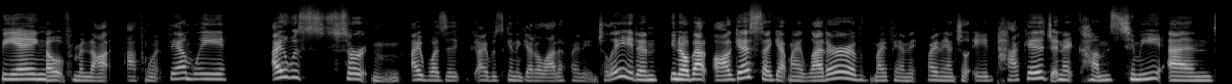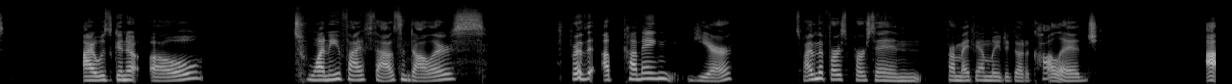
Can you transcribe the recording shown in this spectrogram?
Being out from a not affluent family, I was certain I wasn't I was going to get a lot of financial aid and you know about August I get my letter of my fan- financial aid package and it comes to me and I was going to owe $25,000 for the upcoming year. So I'm the first person from my family to go to college I,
